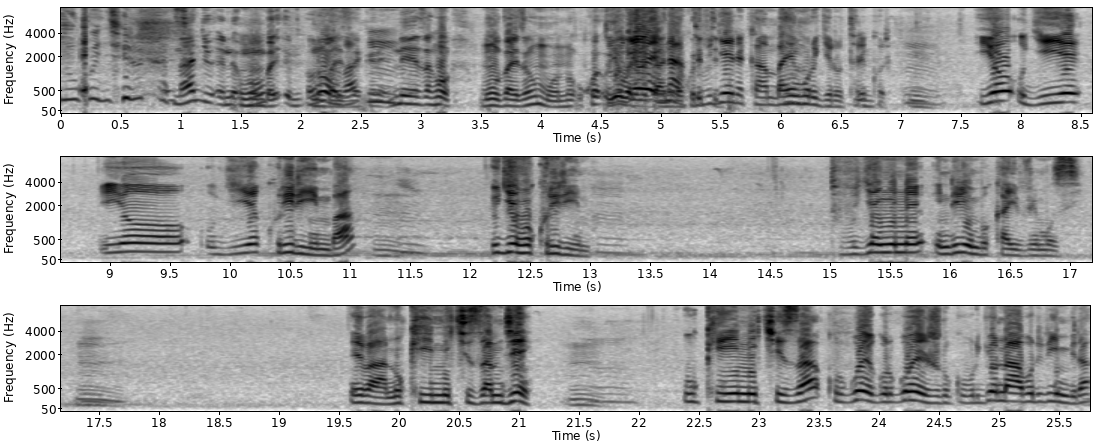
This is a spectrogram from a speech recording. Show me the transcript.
Ni ukugira ute nanjye Urumva? mumbarize kare. Neza nko mumbarize nk'umuntu uyobora ibiganiro kuri reka mbahe nk'urugero rutari kure. Iyo ugiye iyo ugiye kuririmba iyo ugiye nko kuririmba tuvuge nyine indirimbo ukayivimuzi eba nukinikiza mbye ukinikiza ku rwego rwo hejuru ku buryo nabo uririmbira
